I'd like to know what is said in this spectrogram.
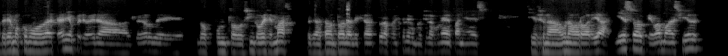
veremos cómo da este año, pero era alrededor de 2.5 veces más lo que gastaban todas las legislaturas provinciales en comparación a la Comunidad de España. Es, sí, es una, una barbaridad. Y eso que vamos a decir,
